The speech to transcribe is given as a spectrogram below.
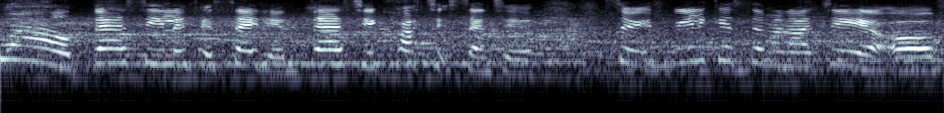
wow, there's the Olympic Stadium, there's the Aquatic Centre. So it really gives them an idea of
